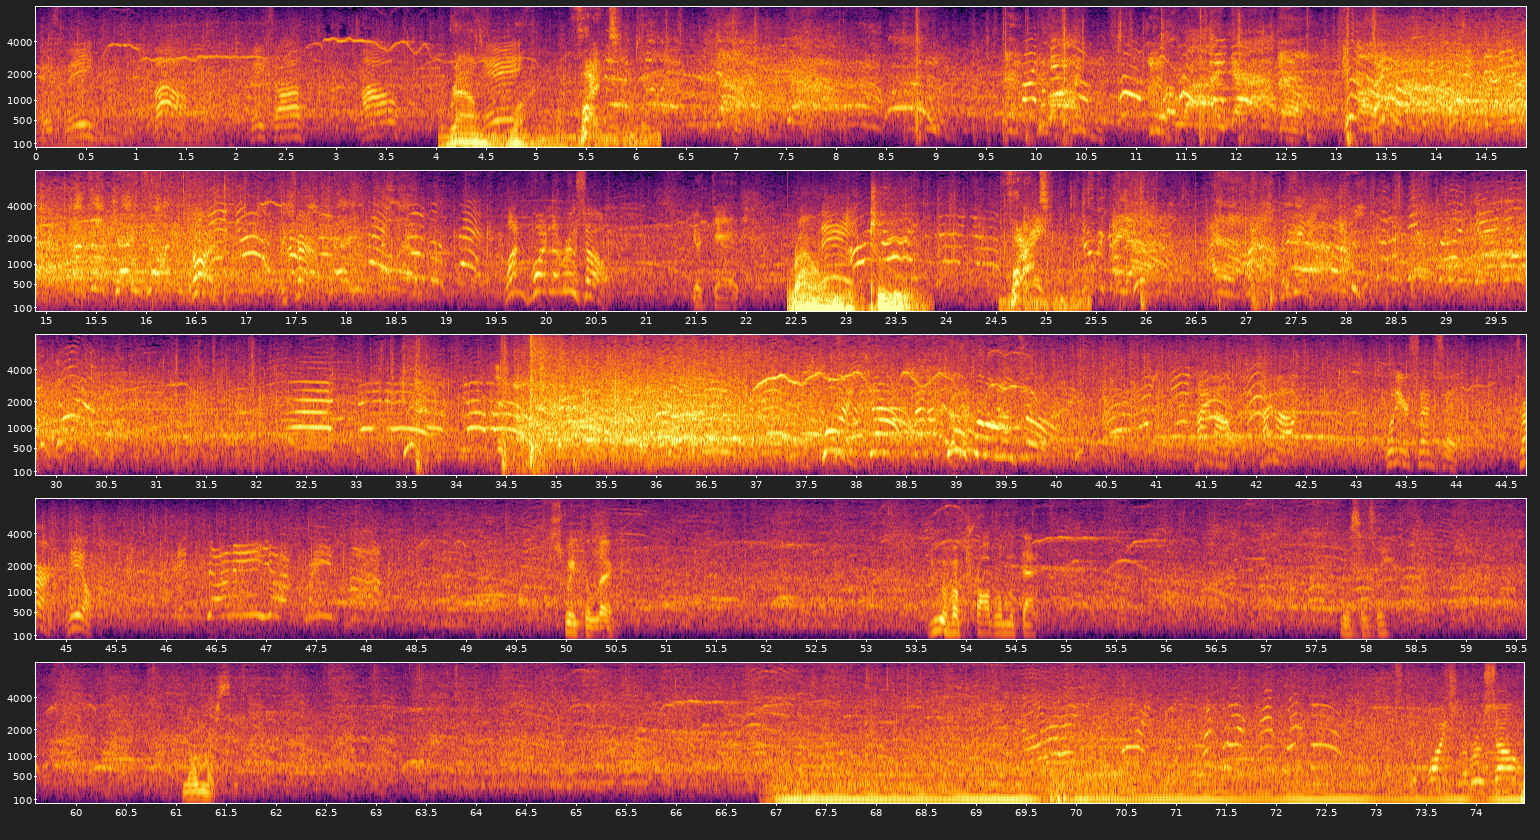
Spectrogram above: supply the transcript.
Face me. Bow. Face off. Foul. Round Hey. one. Fight! Lawrence. Return. One point, LaRusso. You're dead. Round two. Fight! Point. Two for LaRusso. Timeout. Timeout. What do your sensei? Turn. Kneel. Sweep the leg. You have a problem with that? No, Sensei? No mercy.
